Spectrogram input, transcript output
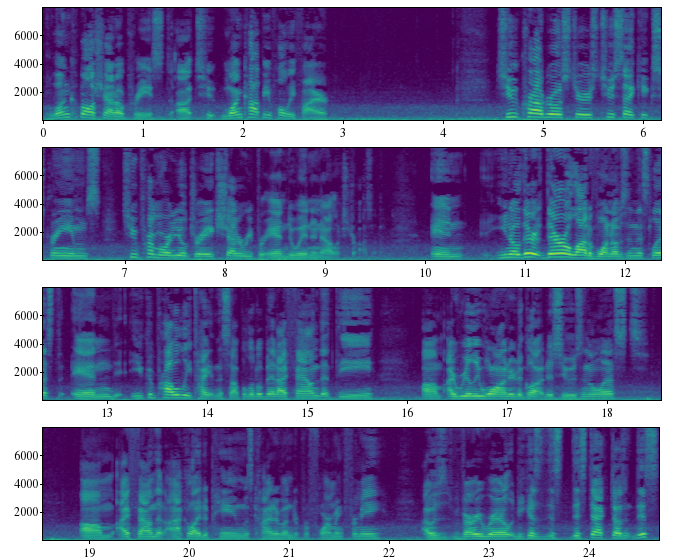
one Cabal Shadow Priest, uh, two, one copy of Holy Fire, two Crowd Roasters, two Psychic Screams, two Primordial Drakes, Shadow Reaper Anduin, and Alexstrasza. And you know, there there are a lot of one ofs in this list, and you could probably tighten this up a little bit. I found that the um, I really wanted a Gluttonous Ooze in the list. Um, I found that Acolyte of Pain was kind of underperforming for me. I was very rarely because this this deck doesn't this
